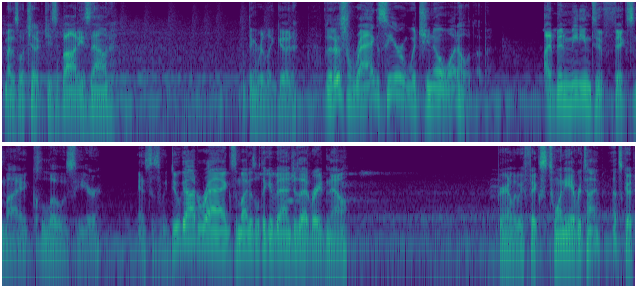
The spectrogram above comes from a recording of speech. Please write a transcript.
Might as well check these bodies out. Nothing really good. There's rags here, which you know what? Hold up. I've been meaning to fix my clothes here. And since we do got rags, might as well take advantage of that right now. Apparently we fix 20 every time. That's good.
